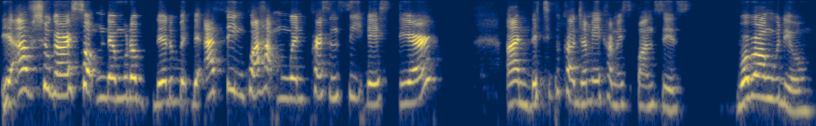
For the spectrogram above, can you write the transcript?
you have sugar or something them would have I think what happened when person see they stare and the typical Jamaican response is what wrong with you?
